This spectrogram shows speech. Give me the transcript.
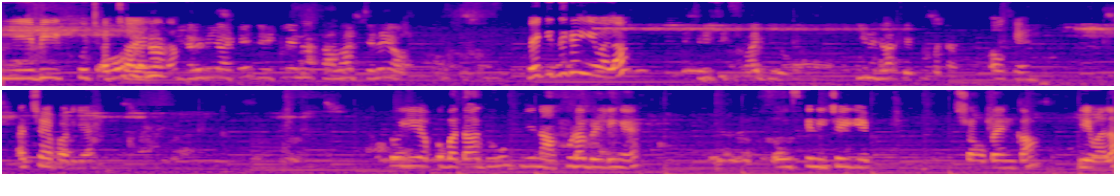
ये भी कुछ अच्छा लग रहा था। इधर भी आके देख लेना चले आओ। भाई कितने का ये वाला? थ्री सिक्स फाइव ज़ीरो तीन हज़ार छह सौ पचास। ओके। अच्छा है बढ़िया। तो ये आपको बता दूँ, ये नागपुरा बिल्डिंग है। तो उसके नीचे ये शॉप है इनका, ये वाला।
